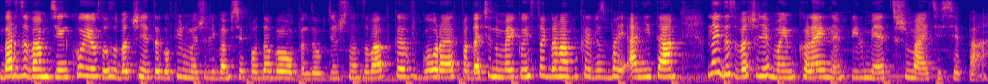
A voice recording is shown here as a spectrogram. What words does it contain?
Bardzo Wam dziękuję za zobaczenie tego filmu. Jeżeli Wam się podobał, będę wdzięczna za łapkę w górę. Wpadajcie na mojego Instagrama Book Reviews by Anita. No i do zobaczenia w moim kolejnym filmie. Trzymajcie się, pa!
